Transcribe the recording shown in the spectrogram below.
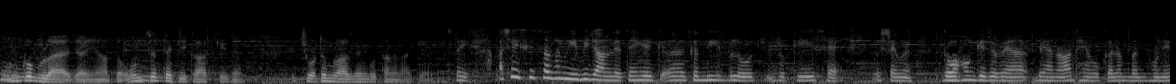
ان کو بلایا جائے یہاں پہ۔ ان سے تحقیقات کی جائیں۔ چھوٹے ملازمین کو تنگ نہ کیا جائے۔ صحیح۔ اچھا اسی ساتھ ہم یہ بھی جان لیتے ہیں کہ کندیل بلوچ جو کیس ہے اس ٹائم گواہوں کے جو بیانات ہیں وہ قلم بند ہونے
